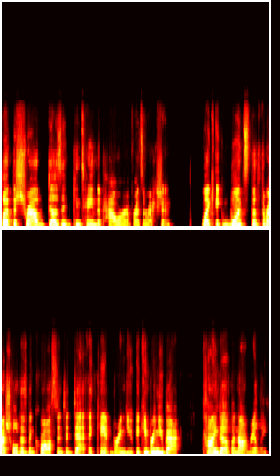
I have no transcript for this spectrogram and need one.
but the shroud doesn't contain the power of resurrection. Like it once the threshold has been crossed into death, it can't bring you, it can bring you back, kind of, but not really.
